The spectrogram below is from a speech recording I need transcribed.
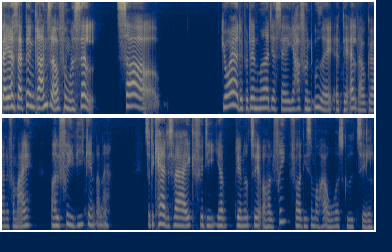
da jeg satte den grænse op for mig selv, så gjorde jeg det på den måde, at jeg sagde, jeg har fundet ud af, at det er altafgørende for mig at holde fri i weekenderne. Så det kan jeg desværre ikke, fordi jeg bliver nødt til at holde fri, for ligesom at have overskud til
